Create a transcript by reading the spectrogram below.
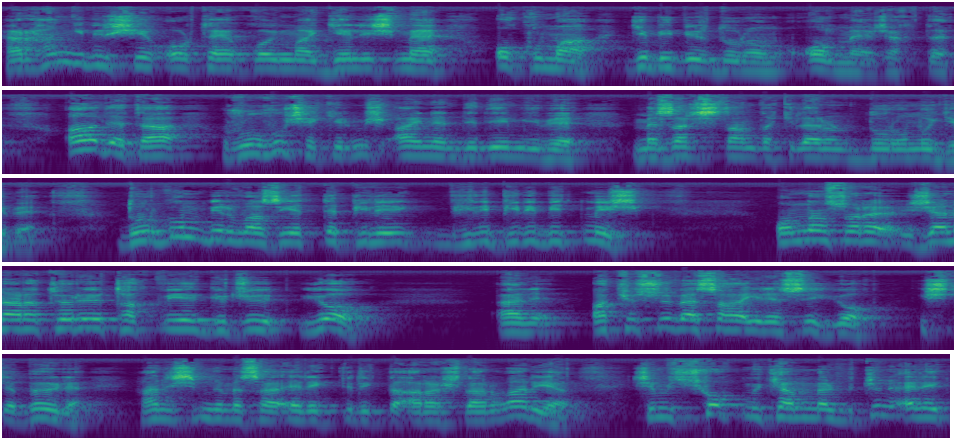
herhangi bir şey ortaya koyma, gelişme, okuma gibi bir durum olmayacaktı. Adeta ruhu çekilmiş aynen dediğim gibi mezaristandakilerin durumu gibi. Durgun bir vaziyette pili, pili, pili bitmiş. Ondan sonra jeneratörü takviye gücü yok. Yani aküsü vesairesi yok. İşte böyle. Hani şimdi mesela elektrikli araçlar var ya. Şimdi çok mükemmel bütün elek,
